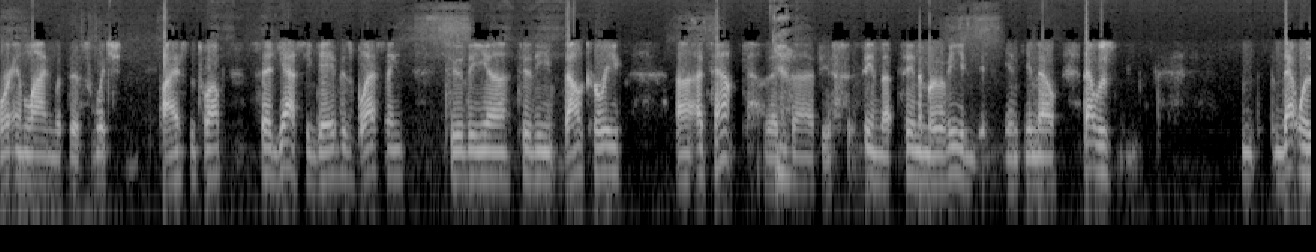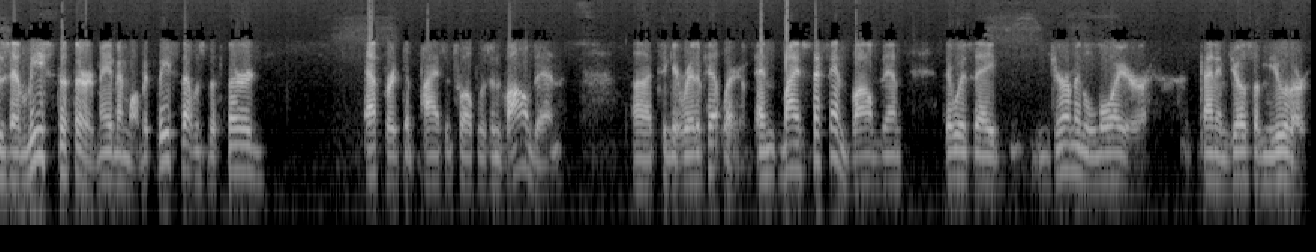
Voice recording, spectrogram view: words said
were in line with this, which Pius XII said yes. He gave his blessing to the uh, to the Valkyrie uh, attempt. That yeah. uh, if you've seen the seen the movie, you, you, you know that was that was at least the third, may have been more, but at least that was the third effort that Pius XII was involved in uh, to get rid of Hitler. And by I say involved in, there was a German lawyer, a guy named Joseph Mueller,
